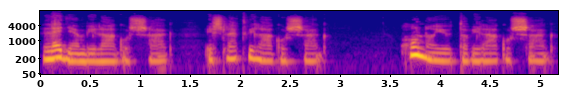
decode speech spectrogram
legyen világosság, és lett világosság. Honnan jött a világosság?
